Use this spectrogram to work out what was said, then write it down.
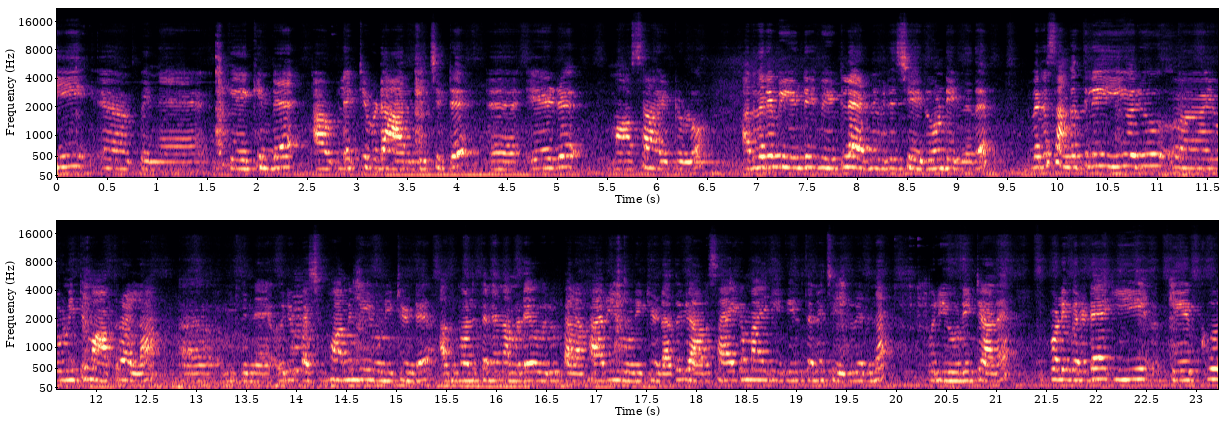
ഈ പിന്നെ കേക്കിന്റെ ഔട്ട്ലെറ്റ് ഇവിടെ ആരംഭിച്ചിട്ട് ഏഴ് മാസമായിട്ടുള്ളൂ അതുവരെ വീട്ടിൽ വീട്ടിലായിരുന്നു ഇവർ ചെയ്തുകൊണ്ടിരുന്നത്. ഇവരുടെ സംഘത്തിൽ ഈ ഒരു യൂണിറ്റ് മാത്രമല്ല പിന്നെ ഒരു പശുഫാമിന്റെ യൂണിറ്റ് ഉണ്ട്. അതുപോലെ തന്നെ നമ്മുടെ ഒരു പലഹാര യൂണിറ്റ് ഉണ്ട്. അത് വ്യാവസായികമായ രീതിയിൽ തന്നെ ചെയ്തു വരുന്ന ഒരു യൂണിറ്റ് ആണ്. ഇപ്പോൾ ഇവരുടെ ഈ കേക്ക്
